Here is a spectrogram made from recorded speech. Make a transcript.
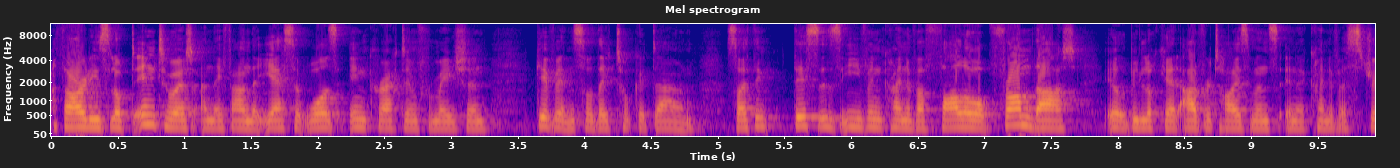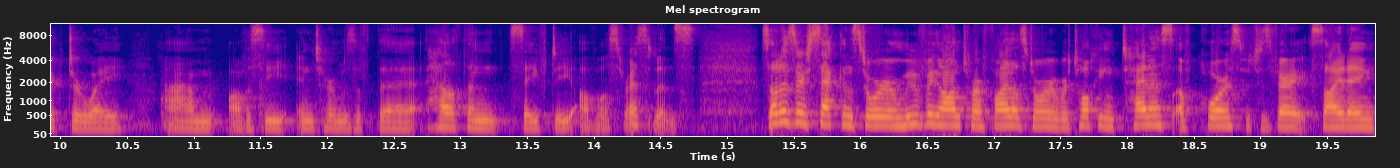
authorities looked into it and they found that yes, it was incorrect information given, so they took it down. So I think this is even kind of a follow up from that. It'll be looking at advertisements in a kind of a stricter way, um, obviously, in terms of the health and safety of us residents. So that is our second story. We're moving on to our final story. We're talking tennis, of course, which is very exciting.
